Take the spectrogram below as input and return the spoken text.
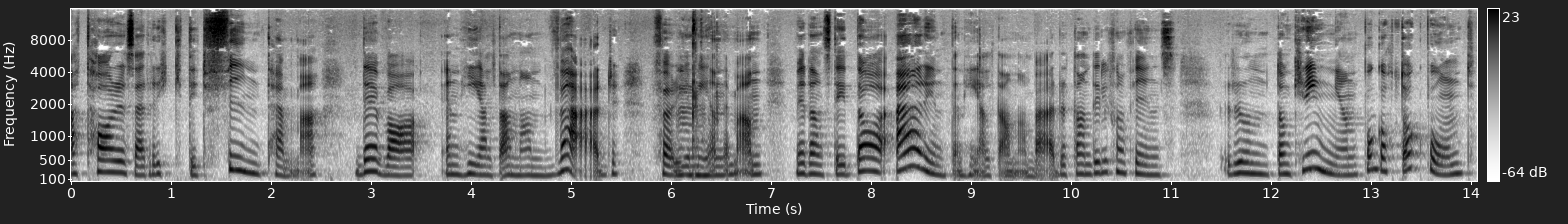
Att ha det så här riktigt fint hemma, det var en helt annan värld för gemene man. Medan det idag är inte en helt annan värld. Utan det liksom finns runt omkring en, på gott och på ont,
